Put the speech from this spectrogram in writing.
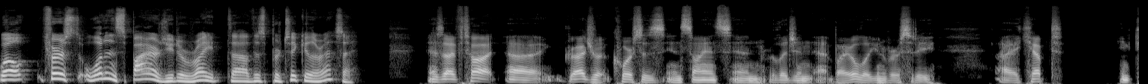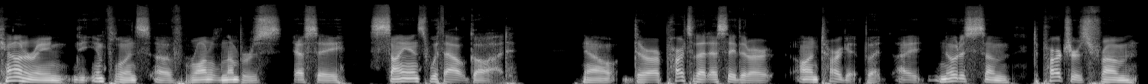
Well, first, what inspired you to write uh, this particular essay? As I've taught uh, graduate courses in science and religion at Biola University, I kept encountering the influence of Ronald Numbers' essay, Science Without God. Now, there are parts of that essay that are on target, but I noticed some departures from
